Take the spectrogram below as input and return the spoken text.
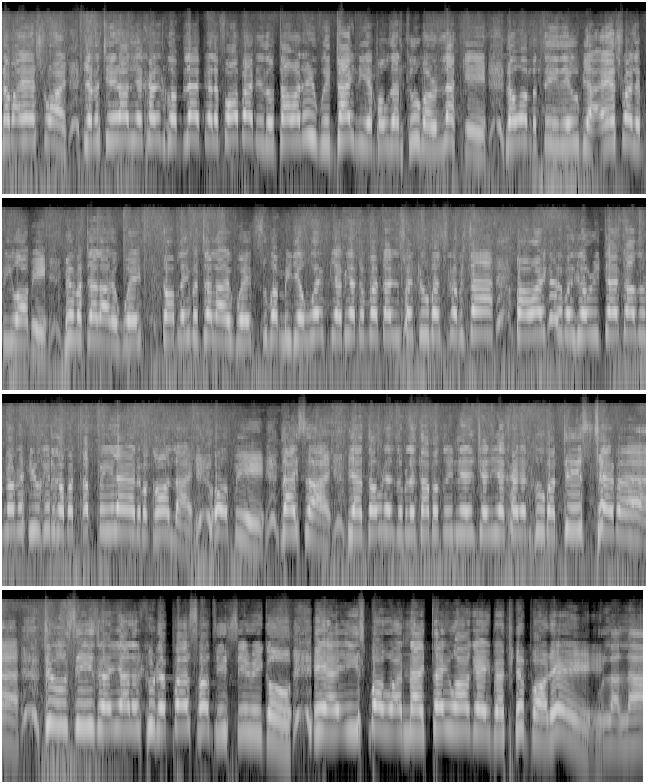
နောက်မှာ air strike ပြန်တော့ခြေထားတဲ့ခိုက်တဲ့တစ်ခု black ပြန်လဲ forward နေလို့ tower တွေဝင်တိုက်နေတဲ့ပုံစံတစ်ခုမှာတော့ lucky လောကမသေးသေးဘူးဗျ air strike လည်းပြီးသွားပြီမင်းမတက်လာတဲ့ wave top lane မတက်လာတဲ့ wave super media wave ပြန်ပြီးတော့ defend time strike 2 master star power ခိုက်တဲ့ Yori တက်တော့ဆိုတော့ Hugh ကကမထပ်ပေးလိုက်ရတယ်မကောလိုက် OP nice side ပြန်သုံးတယ်ဆိုမှလည်း double သွင်းနေတဲ့ chance ရခိုက်တဲ့တစ်ခုမှာ this table 2 season ရတဲ့တစ်ခုနဲ့ pass out this series ကို AI Esport ကအနိုင်သိမ်းသွားခဲ့ပြီပဲဖြစ်ပါတယ် Ooh la la,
